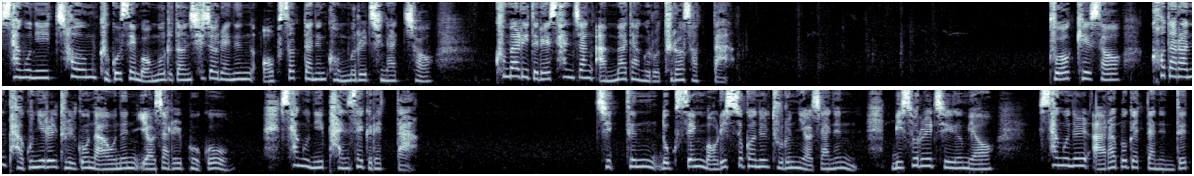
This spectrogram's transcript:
상훈이 처음 그곳에 머무르던 시절에는 없었다는 건물을 지나쳐 쿠마리들의 산장 앞마당으로 들어섰다. 부엌에서 커다란 바구니를 들고 나오는 여자를 보고 상훈이 반색을 했다. 짙은 녹색 머리수건을 두른 여자는 미소를 지으며 상훈을 알아보겠다는 듯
